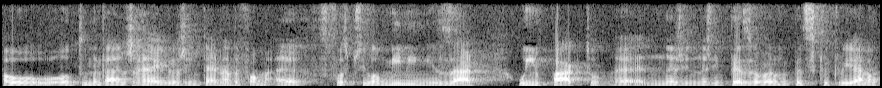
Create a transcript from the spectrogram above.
ou, ou implementar as regras internas de forma a, se fosse possível, minimizar o impacto uh, nas, nas, empresas. Houveram empresas que criaram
